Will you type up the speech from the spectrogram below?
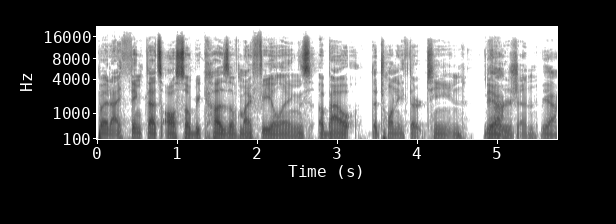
but I think that's also because of my feelings about the 2013 Yeah. version. yeah.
